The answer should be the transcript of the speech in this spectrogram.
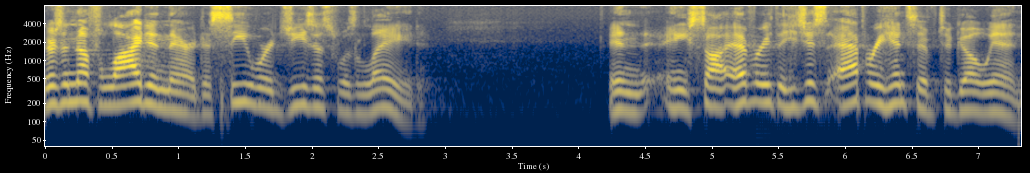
There's enough light in there to see where Jesus was laid. And, and he saw everything. He's just apprehensive to go in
